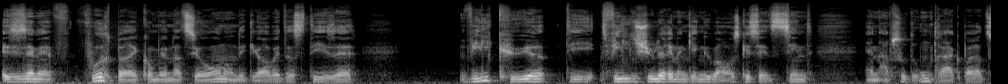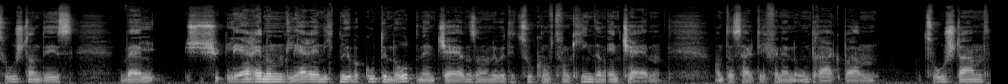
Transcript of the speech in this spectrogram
Es ist eine furchtbare Kombination und ich glaube, dass diese Willkür, die vielen Schülerinnen gegenüber ausgesetzt sind, ein absolut untragbarer Zustand ist, weil Lehrerinnen und Lehrer nicht nur über gute Noten entscheiden, sondern über die Zukunft von Kindern entscheiden. Und das halte ich für einen untragbaren Zustand.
